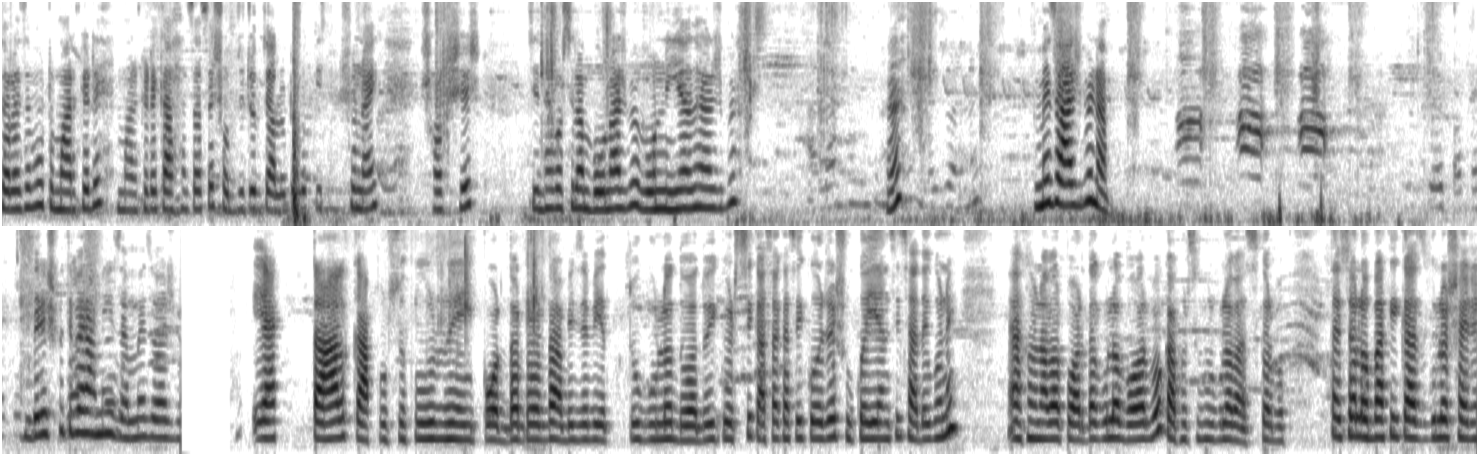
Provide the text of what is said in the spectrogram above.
চলে যাব একটু মার্কেটে মার্কেটে কাজ আছে সবজি টবজি আলু টালু কিছু নাই, সব শেষ। চিন্তা করছিলাম বোন আসবে, বোন নিয়ে আসবে। হ্যাঁ? মেজো আসবে না? বৃহস্পতিবার আমি মেজো আসবে। এক তাল কাপড় চোপড়, এই পর্দা টর্দা আবি যাবি এতগুলো দোয়াদুই করছি, কাছাকাছি করে শুকাই আনছি ছাদে কোণে। এখন আবার পর্দাগুলো বরবো কাপড় চোপড়গুলো বাস করব। তাই চলো, বাকি কাজগুলো সাইডে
